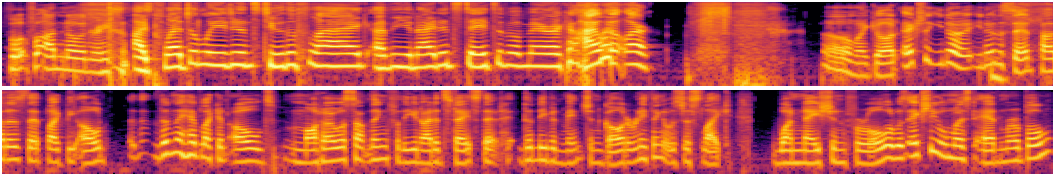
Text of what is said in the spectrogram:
for for unknown reasons. I pledge allegiance to the flag of the United States of America. Heil Hitler. Oh my god! Actually, you know, you know the sad part is that like the old didn't they have like an old motto or something for the United States that didn't even mention God or anything? It was just like one nation for all. It was actually almost admirable.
